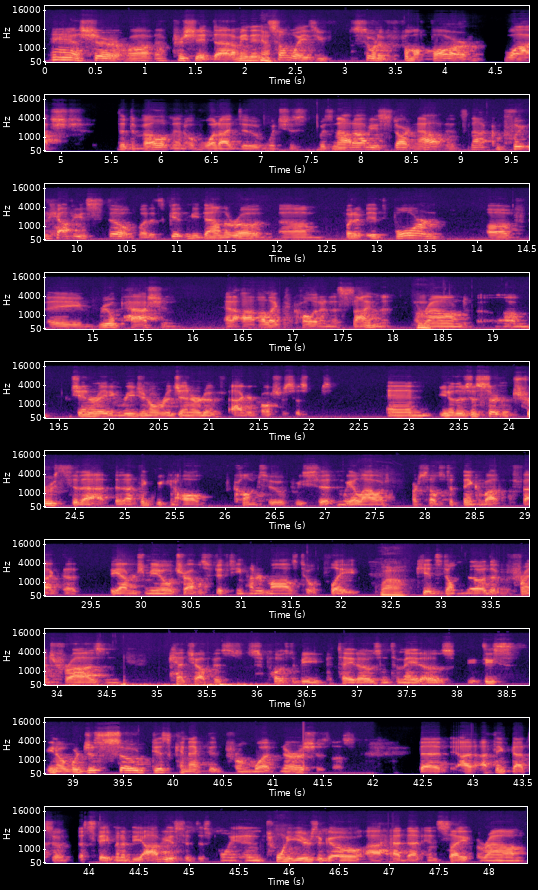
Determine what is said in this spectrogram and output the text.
Yeah, sure. Well, I appreciate that. I mean, in Yeah. some ways, you've sort of from afar watched the development of what I do, which is was not obvious starting out, and it's not completely obvious still, but it's getting me down the road. Um, but it, it's born of a real passion, and I, I like to call it an assignment Hmm. around um, generating regional regenerative agriculture systems. And you know, there's a certain truth to that that I think we can all come to if we sit and we allow ourselves to think about the fact that the average meal travels 1,500 miles to a plate. Wow. Kids don't know that French fries and ketchup is supposed to be potatoes and tomatoes. These, you know, we're just so disconnected from what nourishes us that I, I think that's a, a statement of the obvious at this point. And 20 years ago, I had that insight around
